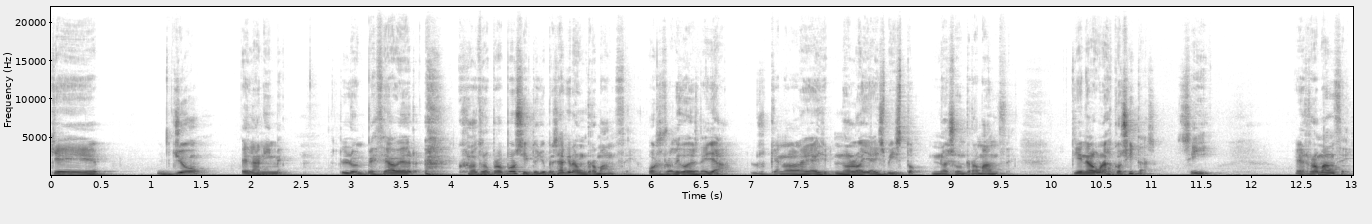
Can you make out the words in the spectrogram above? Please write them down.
Que yo, el anime, lo empecé a ver con otro propósito. Yo pensaba que era un romance. Os lo digo desde ya. Los que no lo hayáis, no lo hayáis visto, no es un romance. ¿Tiene algunas cositas? Sí. ¿Es romance?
